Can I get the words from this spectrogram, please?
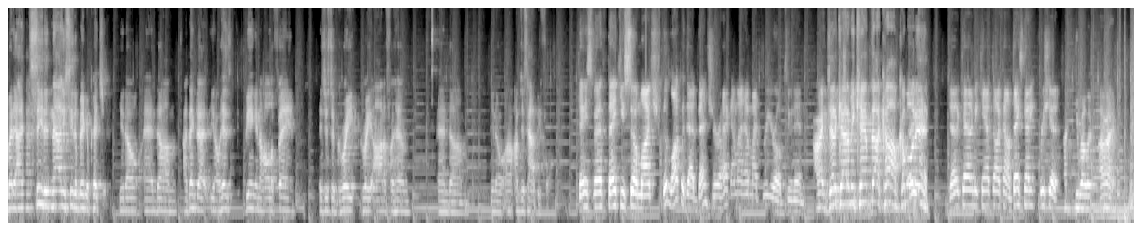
but I see that now you see the bigger picture, you know. And um, I think that you know his being in the Hall of Fame is just a great, great honor for him. And, um, you know, I'm just happy for him. Kenny Smith, thank you so much. Good luck with that venture. Heck, I might have my three year old tune in. All right, jetacademycamp.com. Come on in. Jetacademycamp.com. Thanks, Kenny. Appreciate it. Thank you, brother. All right.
